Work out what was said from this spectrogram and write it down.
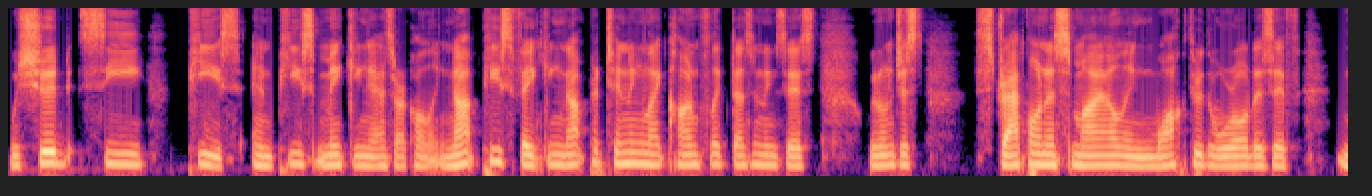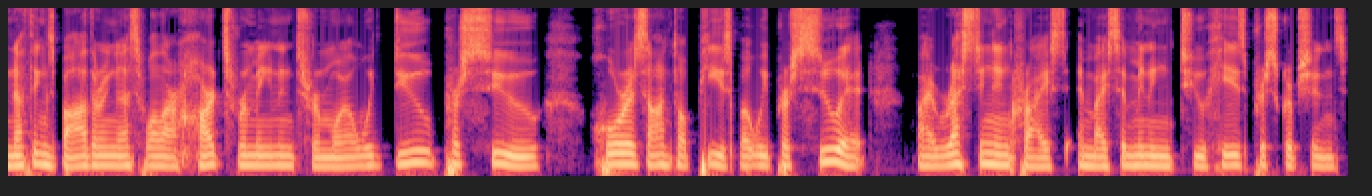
We should see peace and peacemaking as our calling, not peace faking, not pretending like conflict doesn't exist. We don't just strap on a smile and walk through the world as if nothing's bothering us while our hearts remain in turmoil. We do pursue horizontal peace, but we pursue it by resting in Christ and by submitting to his prescriptions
